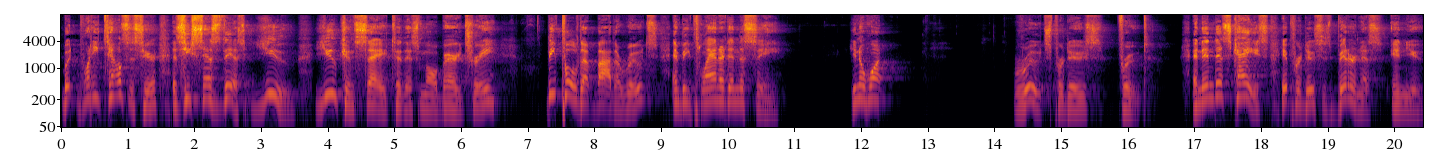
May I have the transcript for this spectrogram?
But what he tells us here is he says this, you, you can say to this mulberry tree, be pulled up by the roots and be planted in the sea. You know what? Roots produce fruit. And in this case, it produces bitterness in you.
